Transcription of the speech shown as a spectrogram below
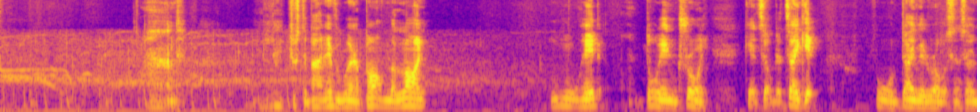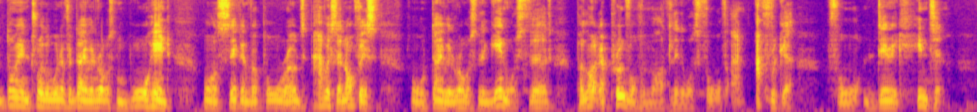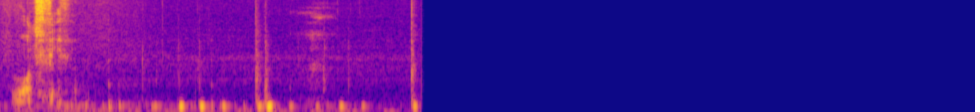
Just about everywhere apart from the line. Warhead, Doyen Troy gets up to take it for David Robertson. So Doyen Troy the winner for David Robertson. Warhead was second for Paul Rhodes. Avison Office for David Robertson again was third. Polite Approval for Martin Leader was fourth. And Africa for Derek Hinton was fifth.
